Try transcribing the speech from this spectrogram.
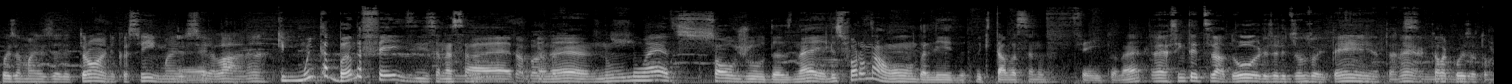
coisa mais eletrônica, assim, mas sei lá, né? Que muita banda fez isso nessa Muita época, banda né? Não, não é só o Judas, né? Eles foram na onda ali do, do que estava sendo feito, né? É, sintetizadores ali dos anos 80, né? Aquela coisa toda.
